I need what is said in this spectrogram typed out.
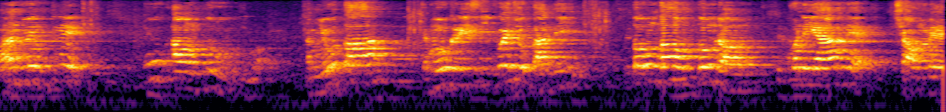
121ဦးအောင်သူအမျိုးသားဒီမိုကရေစီဖွဲ့ချုပ်ပါတီ3300 906မဲ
